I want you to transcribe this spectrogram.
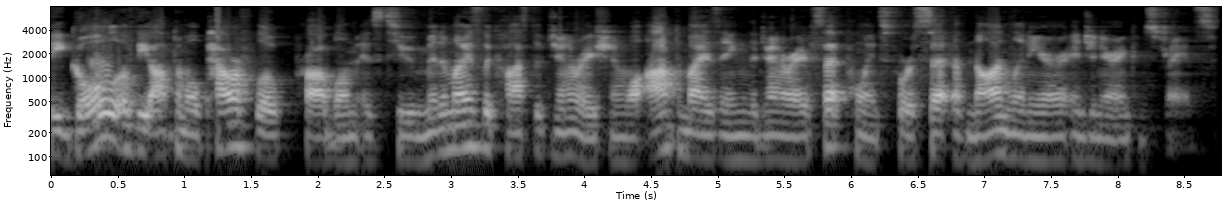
The goal of the optimal power flow problem is to minimize the cost of generation while optimizing the generator set points for a set of nonlinear engineering constraints.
